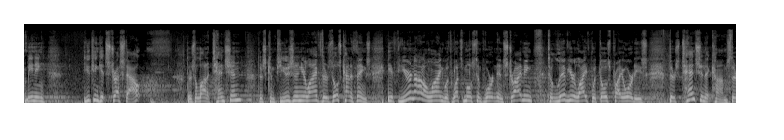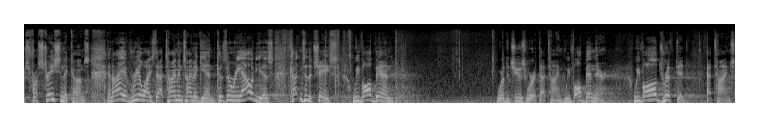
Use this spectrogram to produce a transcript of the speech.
Meaning, you can get stressed out. There's a lot of tension. There's confusion in your life. There's those kind of things. If you're not aligned with what's most important and striving to live your life with those priorities, there's tension that comes. There's frustration that comes. And I have realized that time and time again because the reality is, cutting to the chase, we've all been where the Jews were at that time. We've all been there. We've all drifted at times.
